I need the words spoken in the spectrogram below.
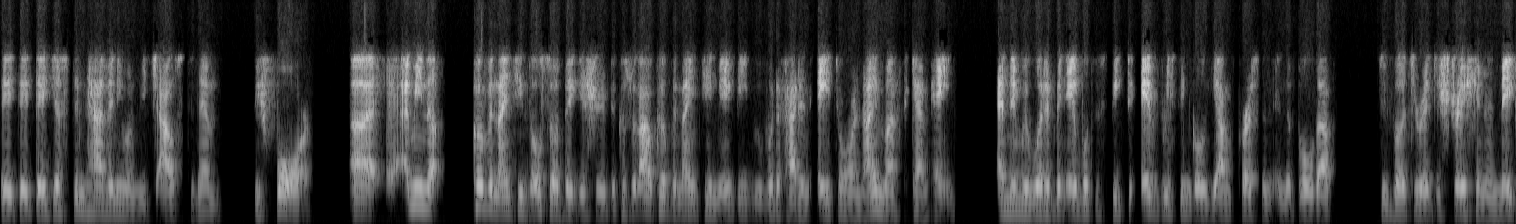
They, they, they just didn't have anyone reach out to them before. Uh, I mean, COVID 19 is also a big issue because without COVID 19, maybe we would have had an eight or a nine month campaign. And then we would have been able to speak to every single young person in the build up to voter registration and make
